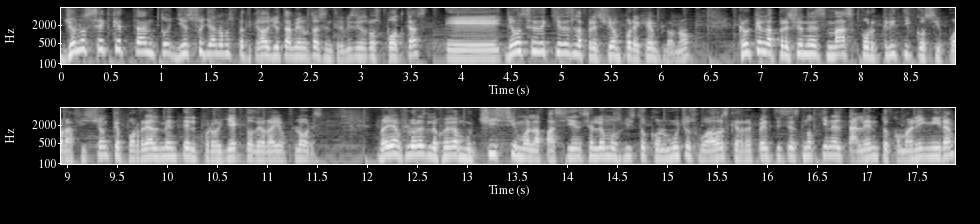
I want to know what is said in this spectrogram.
Yo no sé qué tanto, y eso ya lo hemos platicado yo también en otras entrevistas y otros podcasts, eh, yo no sé de quién es la presión, por ejemplo, ¿no? Creo que la presión es más por críticos y por afición que por realmente el proyecto de Brian Flores. Brian Flores le juega muchísimo la paciencia, lo hemos visto con muchos jugadores que de repente dices no tiene el talento como Aric Niram,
